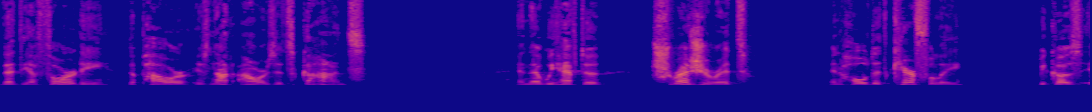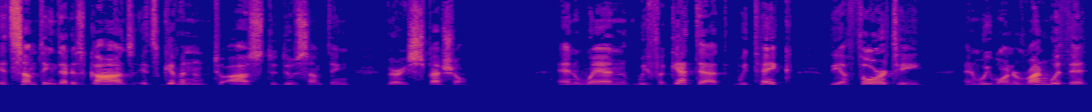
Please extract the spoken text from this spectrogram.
that the authority, the power, is not ours, it's God's. And that we have to treasure it and hold it carefully because it's something that is God's. It's given to us to do something very special. And when we forget that, we take the authority and we want to run with it,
